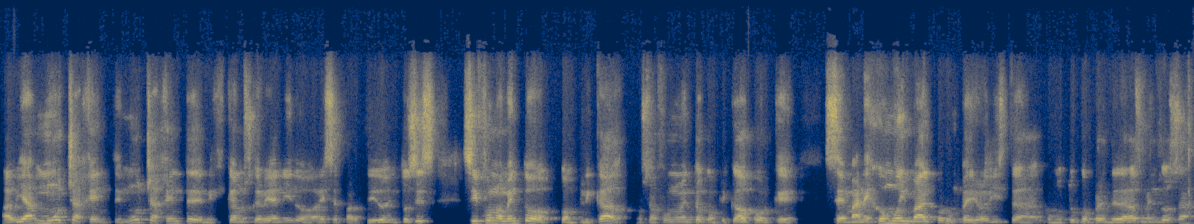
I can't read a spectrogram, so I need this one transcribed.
había mucha gente, mucha gente de mexicanos que habían ido a ese partido. Entonces, sí fue un momento complicado, o sea, fue un momento complicado porque se manejó muy mal por un periodista, como tú comprenderás, Mendoza,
